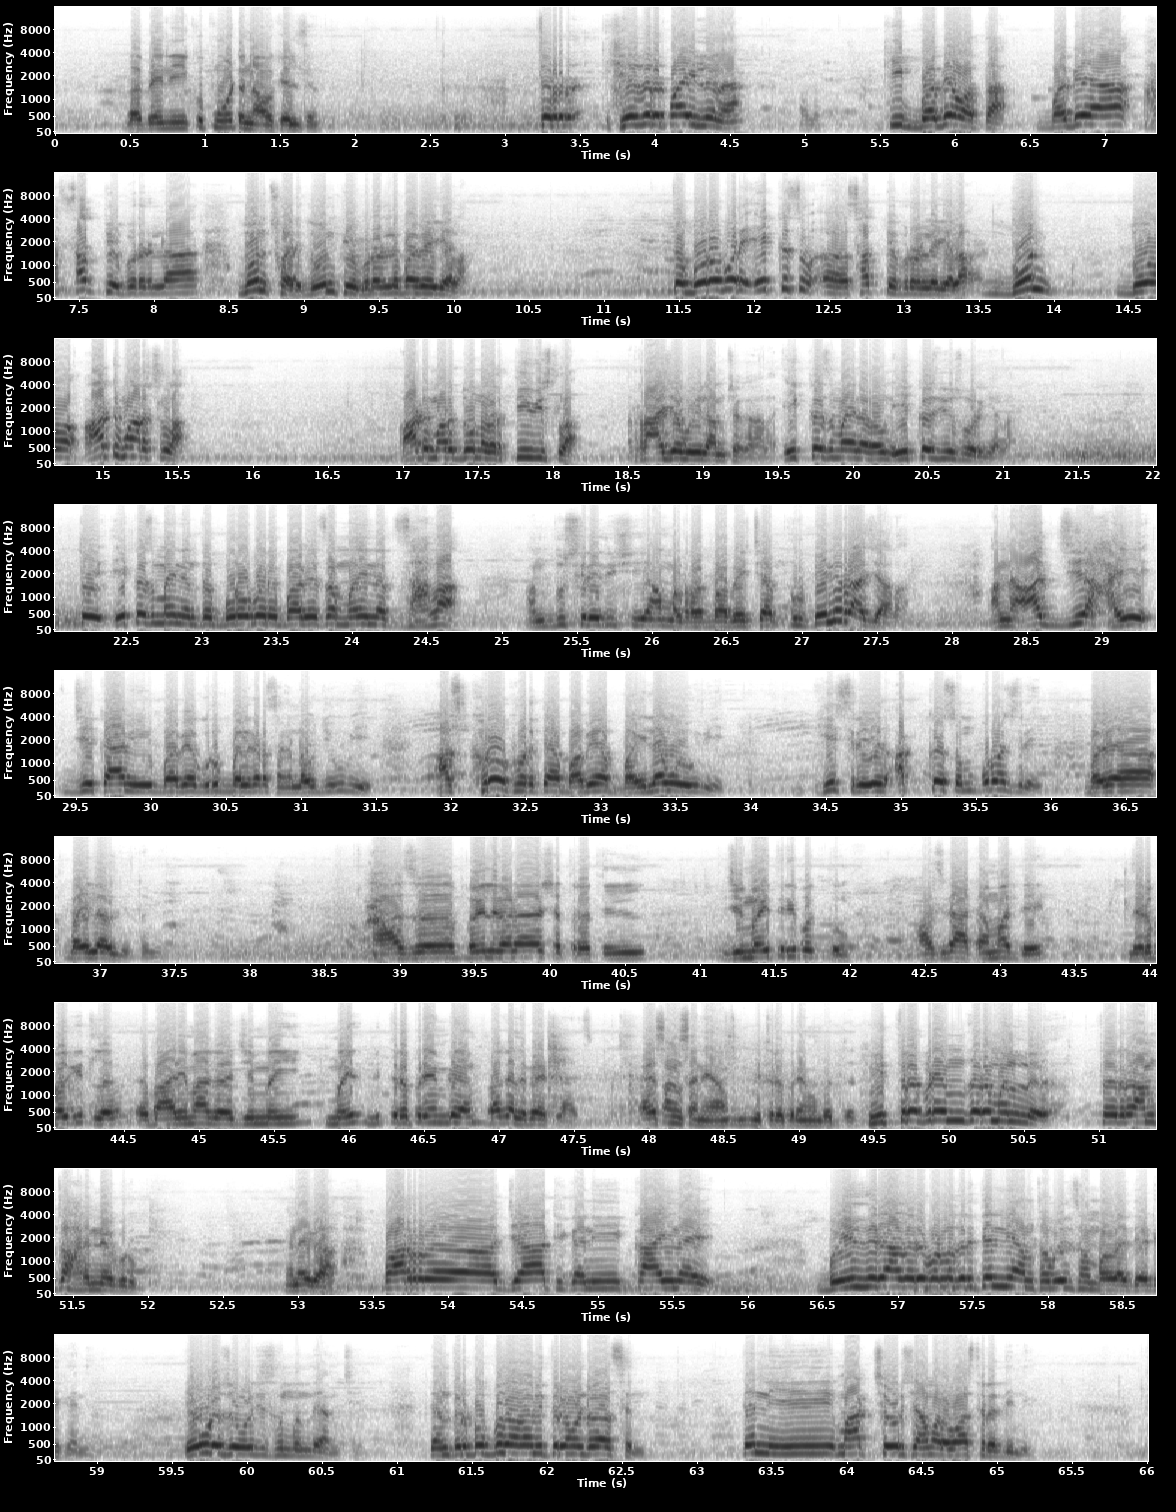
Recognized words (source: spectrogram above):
बब्यानी खूप मोठं नाव केलं तर हे जर पाहिलं ना की बब्या होता. बब्या हा सात फेब्रुवारीला दोन सॉरी दोन फेब्रुवारीला बब्या गेला. तर बरोबर एकच सात फेब्रुवारीला गेला. दोन दो आठ मार्चला आठ मार्च दोन हजार तेवीसला राजा बैल आमच्या गावाला. एकच महिना राहून एकच दिवसवर गेला. तो एकच महिन्यानंतर बरोबर बाब्याचा महिना झाला आणि दुसऱ्या दिवशी आम्हाला बाब्याच्या कृपेने राजा आला. आणि आज जे आहे जे काय आम्ही बाब्या ग्रुप बैलगाडा संघटना जी उभी आज खरोखर त्या बाब्या बैलामुळे उभी हे श्रेय अख्खं संपूर्ण श्रेय बाब्या बैलाला देतो मी. आज बैलगाडा क्षेत्रातील जी मैत्री बघतो आज घाटामध्ये जर बघितलं तर बारी माग जी मै मै- मित्रप्रेम बी बघायला भेटला आज. काय सांगसान या मित्रप्रेमाबद्दल? मित्रप्रेम जर म्हणलं तर आमचा हरण्या ग्रुप नाही का? फार अं, ज्या ठिकाणी काय नाही बैल जरी आजारी पडला तरी त्यांनी आमचा बैल सांभाळला त्या ठिकाणी. एवढं जवळचे संबंध आहे आमचे. त्यानंतर पप्पू दादा मित्रमंडळ असेल त्यांनी मागच्या वर्षी आम्हाला वास्त्र दिली.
